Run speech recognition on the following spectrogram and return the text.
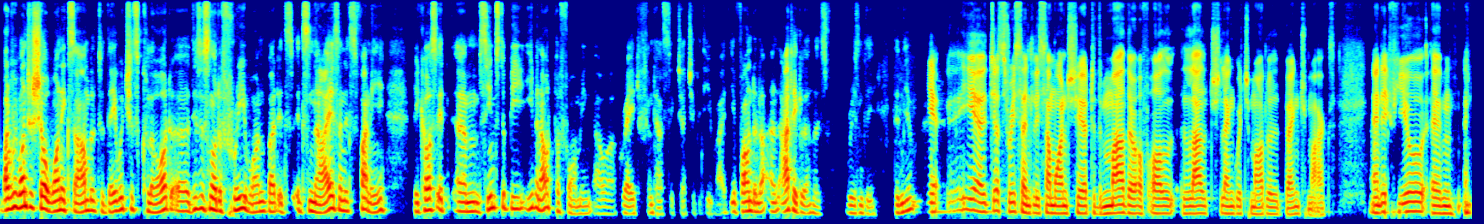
But we want to show one example today, which is Claude. Uh, this is not a free one, but it's it's nice and it's funny because it um, seems to be even outperforming our great, fantastic ChatGPT. Right? You found an, an article on this recently, didn't you? Yeah, yeah. Just recently, someone shared the mother of all large language model benchmarks. And if you, um, and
